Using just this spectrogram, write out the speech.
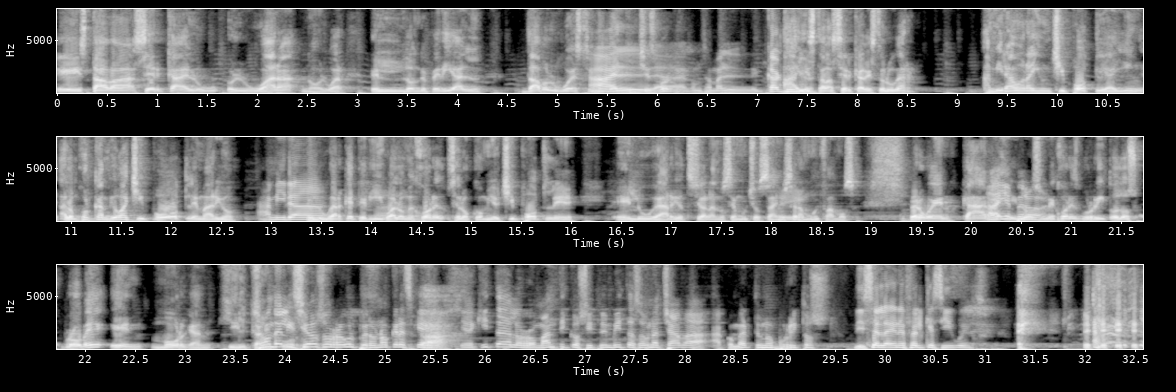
eh, estaba cerca el, el Guara, no, el Guara, el donde pedía el Double Western Ah, el, Cheeseburger. ah, ¿cómo se llama? El Ahí estaba cerca de este lugar. Ah, mira, ahora hay un chipotle ahí. A lo mejor cambió a chipotle, Mario. Ah, mira. El lugar que te digo, a lo mejor se lo comió chipotle el lugar. Yo te estoy hablando hace muchos años, Sí. era muy famoso. Pero bueno, cara, Oye, pero- los mejores burritos los probé en Morgan Hill. Son deliciosos, Raúl, pero ¿no crees que, Ah. que le quita lo romántico si tú invitas a una chava a comerte unos burritos? Dice la NFL que sí, güey.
